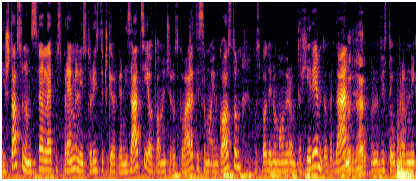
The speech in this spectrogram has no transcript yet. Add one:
i šta su nam sve lepo spremili iz turističke organizacije, o tome ću razgovarati sa mojim gostom, gospodinom Omerom Tahirijem. Dobar dan. Dobar dan. Vi ste upravnik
